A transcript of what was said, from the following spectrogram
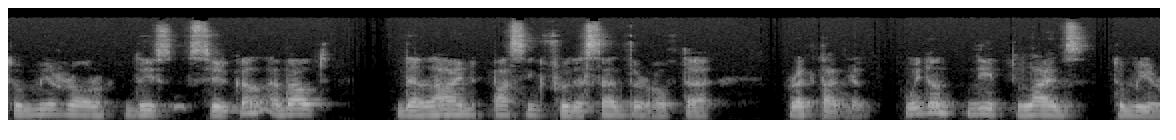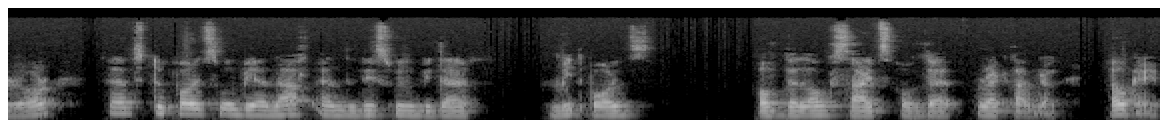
to mirror this circle about the line passing through the center of the rectangle. We don't need lines to mirror and two points will be enough and this will be the midpoints of the long sides of the rectangle. Okay,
